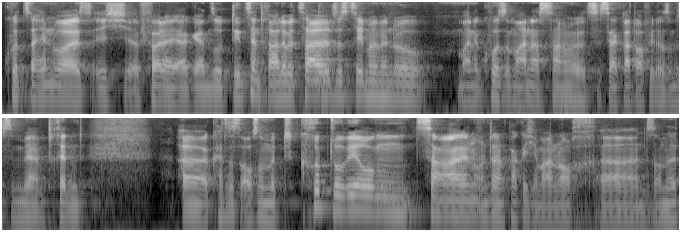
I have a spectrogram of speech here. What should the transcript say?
kurzer Hinweis, ich äh, fördere ja gern so dezentrale Bezahlsysteme, wenn du meine Kurse mal anders zahlen willst, ist ja gerade auch wieder so ein bisschen mehr im Trend. Äh, kannst es auch so mit Kryptowährungen zahlen und dann packe ich immer noch äh, so eine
